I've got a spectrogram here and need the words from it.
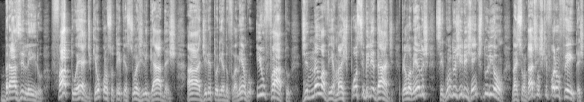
brasileiro. Fato é de que eu consultei pessoas ligadas à diretoria do Flamengo e o fato de não haver mais possibilidade, pelo menos segundo os dirigentes do Lyon, nas sondagens que foram feitas,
